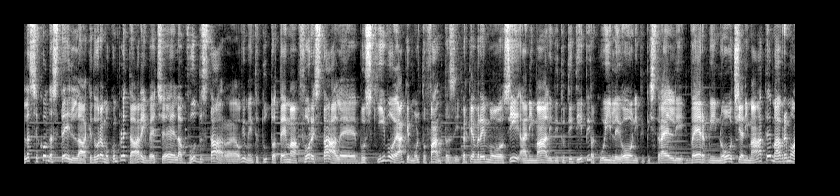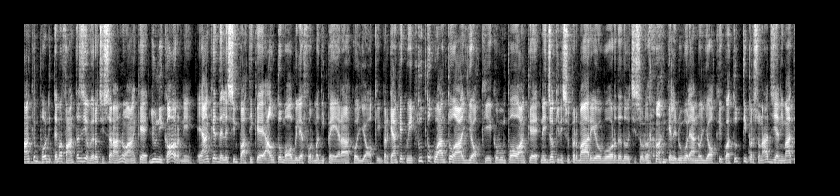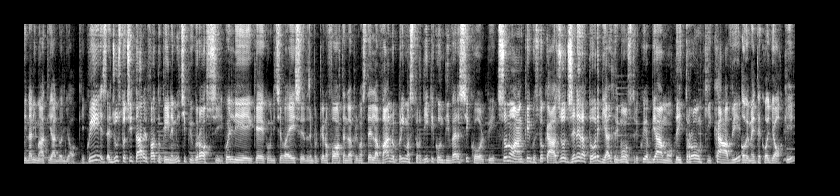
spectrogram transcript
La seconda stella che dovremmo completare invece è la Wood Star, ovviamente tutto a tema forestale, boschivo e anche molto fantasy, perché avremo sì animali di tutti i tipi, per cui leoni, pipistrelli, vermi, noci animate, ma avremo anche un po' di tema fantasy, ovvero ci saranno anche gli unicorni e anche delle simpatiche automobili a forma di pera con gli occhi, perché anche qui tutto quanto ha gli occhi, come un po' anche nei giochi di Super Mario World dove ci sono anche le nuvole hanno gli occhi, qua tutti personaggi animati e inanimati hanno gli occhi. Qui è giusto citare il fatto che i nemici più grossi, quelli che come diceva Ace, ad esempio il pianoforte nella prima stella, vanno prima storditi con diversi colpi, sono anche in questo caso generatori di altri mostri. Qui abbiamo dei tronchi cavi, ovviamente con gli occhi,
